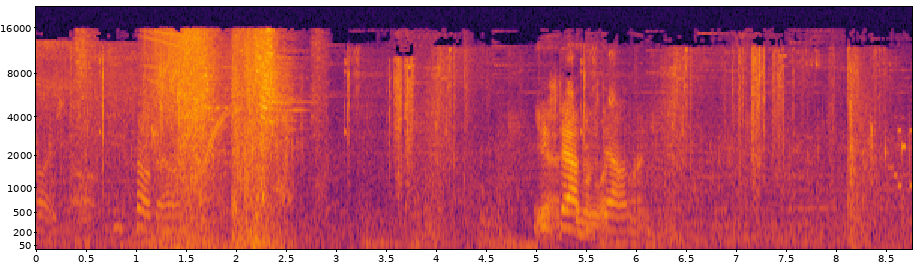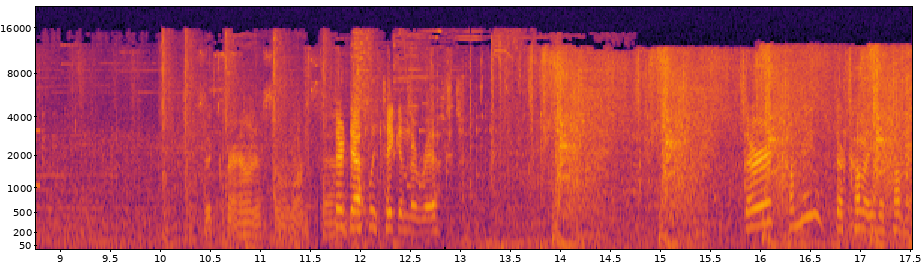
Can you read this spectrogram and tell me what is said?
Oh, he's not. He fell down. Yeah, He's down, someone he's was down. fine. It's a crown if someone wants that. They're definitely taking the rift. They're coming? They're coming, they're coming.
